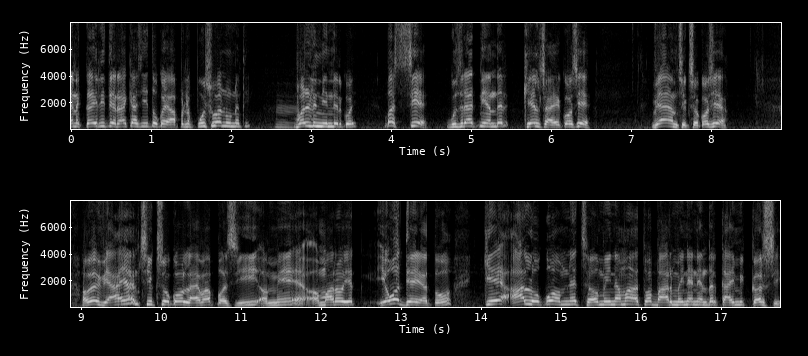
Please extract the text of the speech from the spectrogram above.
એને કઈ રીતે રાખ્યા છે એ તો કોઈ આપણને પૂછવાનું નથી. વર્લ્ડની અંદર કોઈ. બસ છે. ગુજરાતની અંદર ખેલ સહાયકો છે. વ્યાયામ શિક્ષકો છે. હવે વ્યાયામ શિક્ષકો લાવ્યા પછી અમે અમારો એક એવો ધ્યેય હતો કે આ લોકો અમને છ મહિનામાં અથવા બાર મહિનાની અંદર કાયમી કરશે.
